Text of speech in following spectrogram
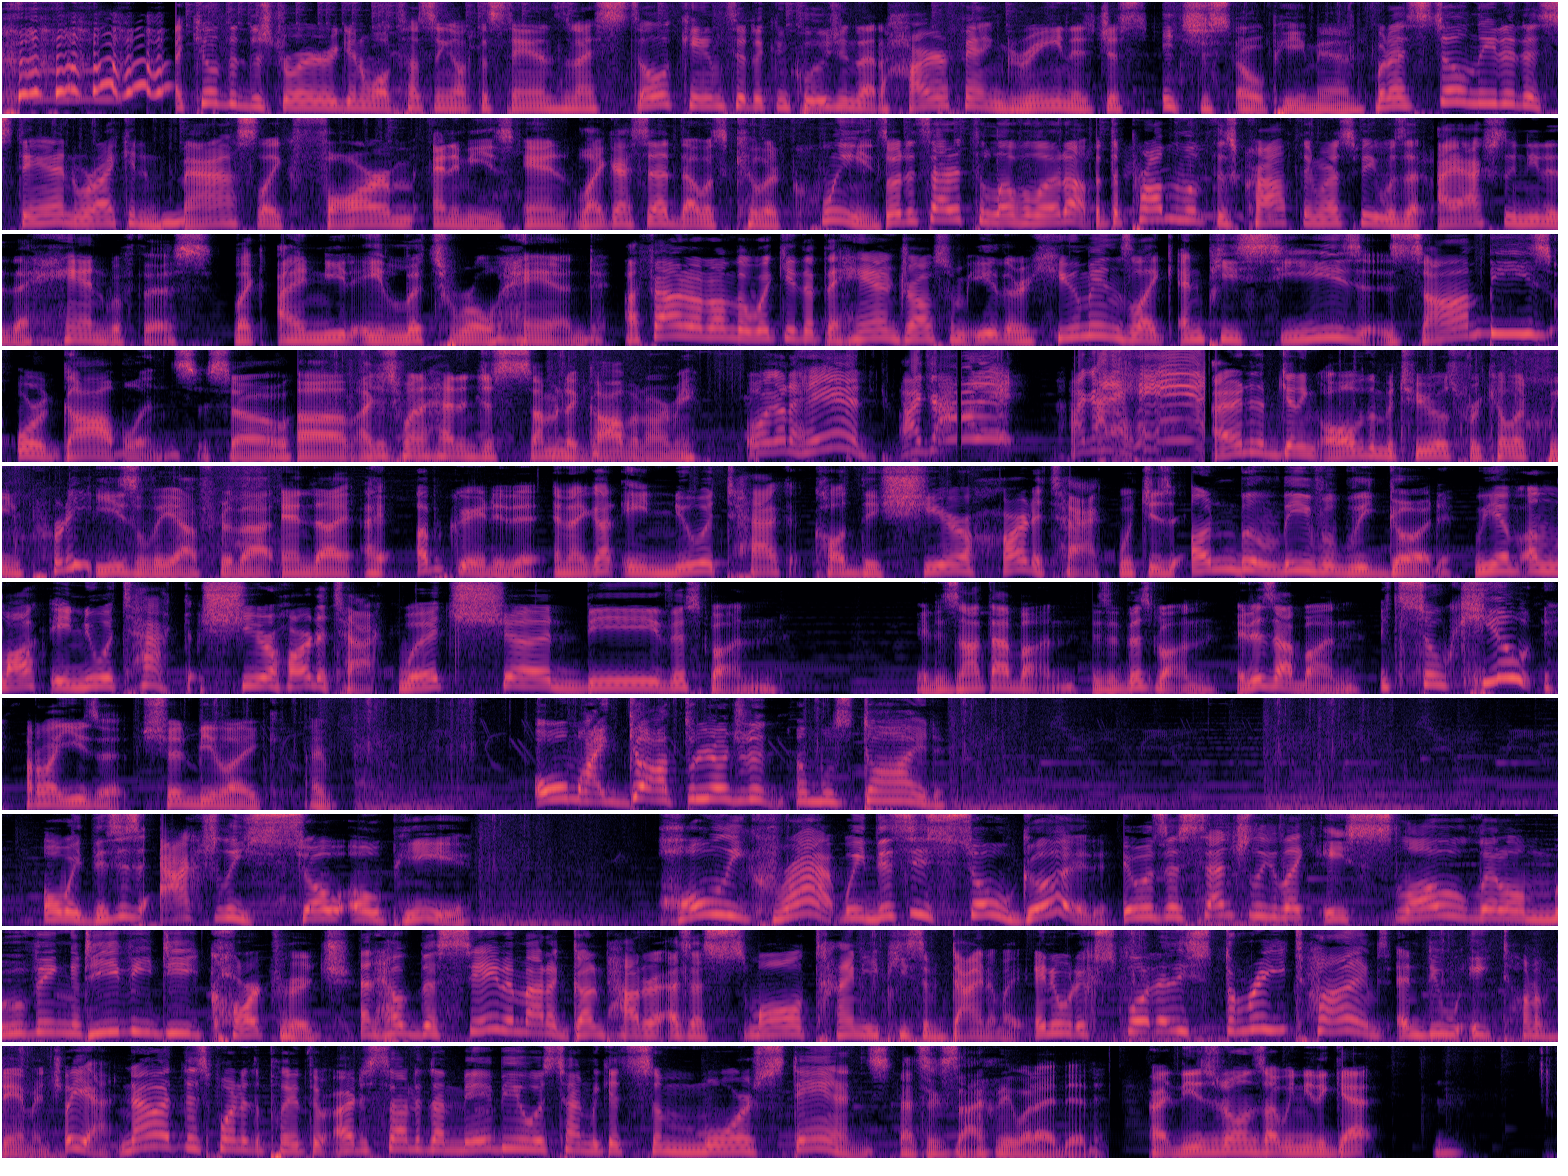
I killed the destroyer again while testing out the stands and I still came to the conclusion that Hierophant Green is just, it's just OP, man. But I still needed a stand where I can mass like farm enemies. And like I said, that was Killer Queen. So I decided to level it up. But the problem with this crafting recipe was that I actually needed a hand with this. Like I need a literal hand. I found out on the wiki that the hand drops from either humans like NPCs, zombies, or goblins. So uh, I just went ahead and just summoned a goblin army. Oh, I got a hand. I got it. I got a hand! I ended up getting all of the materials for Killer Queen pretty easily after that, and I, I upgraded it, and I got a new attack called the Sheer Heart Attack, which is unbelievably good. We have unlocked a new attack, Sheer Heart Attack, which should be this button. It is not that button. Is it this button? It is that button. It's so cute. How do I use it? Should be like, I... Oh my god, 300 almost died. Oh wait, this is actually so OP. Holy crap. Wait, this is so good. It was essentially like a slow little moving DVD cartridge and held the same amount of gunpowder as a small tiny piece of dynamite. And it would explode at least three times and do a ton of damage. But yeah, now at this point of the playthrough, I decided that maybe it was time to get some more stands. That's exactly what I did. All right, these are the ones that we need to get.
